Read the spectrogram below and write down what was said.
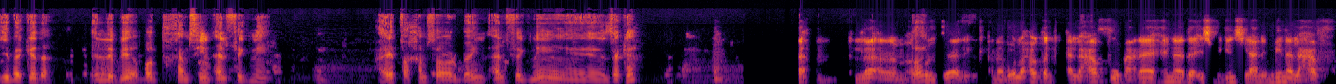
يبقى كده اللي بيقبض 50000 جنيه هيدفع 45000 جنيه زكاة؟ لا أنا لم طيب. أقل ذلك. أنا بقول لحضرتك العفو معناه هنا ده اسم جنس يعني من العفو.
